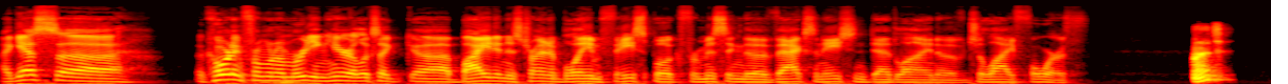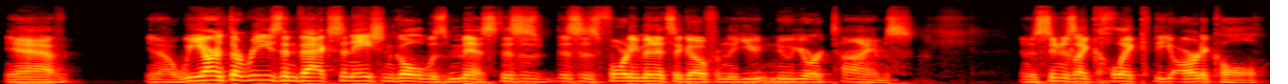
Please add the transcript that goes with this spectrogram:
I guess, uh, according from what I'm reading here, it looks like uh, Biden is trying to blame Facebook for missing the vaccination deadline of July 4th. What? Yeah, you know, we aren't the reason vaccination goal was missed. This is this is 40 minutes ago from the U- New York Times, and as soon as I click the article,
